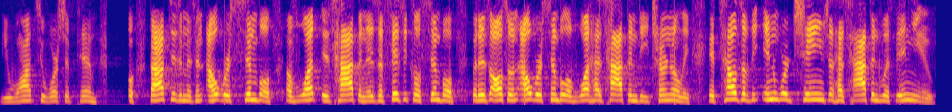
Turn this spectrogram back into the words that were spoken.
You want to worship Him. So baptism is an outward symbol of what is happened. It is a physical symbol, but it is also an outward symbol of what has happened eternally. It tells of the inward change that has happened within you.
